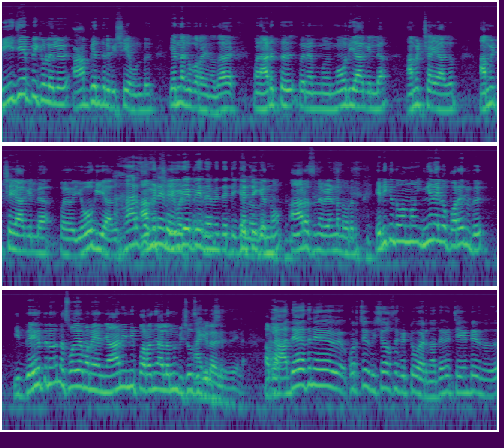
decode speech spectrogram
ബി ജെ പിക്കുള്ളിൽ ആഭ്യന്തര വിഷയമുണ്ട് എന്നൊക്കെ പറയുന്നത്. അതായത് അടുത്ത് പിന്നെ മോദിയാകില്ല അമിത്ഷായാകും അമിത്ഷയാകില്ല യോഗിയാകും. തെറ്റിക്കുന്നു. ആർ എസിന് വേണ്ടെന്ന് പറയുന്നു. എനിക്ക് തോന്നുന്നു ഇങ്ങനെയൊക്കെ പറയുന്നത് ഇദ്ദേഹത്തിന് തന്നെ സ്വയം പറയാം ഞാൻ ഇനി പറഞ്ഞാലൊന്നും വിശ്വസിക്കില്ല അപ്പൊ അദ്ദേഹത്തിന് കുറച്ച് വിശ്വാസം കിട്ടുമായിരുന്നു. അദ്ദേഹം ചെയ്യേണ്ടിയിരുന്നത്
